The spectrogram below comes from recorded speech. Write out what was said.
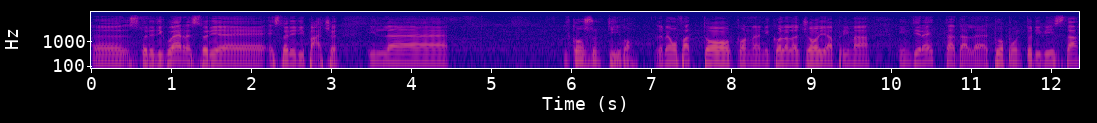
eh, storie di guerra e storie, e storie di pace. Il, eh, il consuntivo, l'abbiamo fatto con Nicola La Gioia prima in diretta, dal tuo punto di vista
